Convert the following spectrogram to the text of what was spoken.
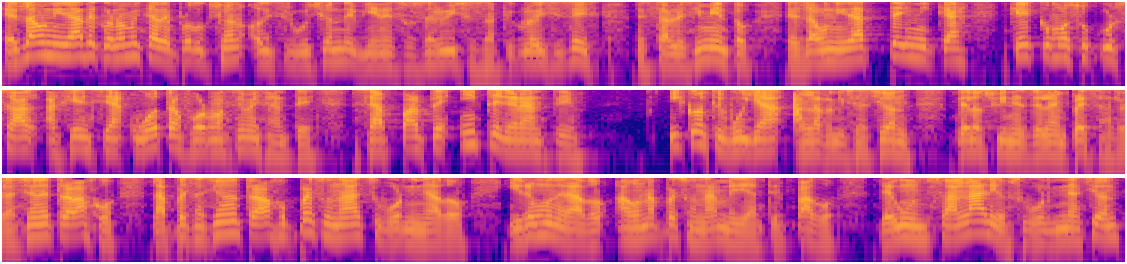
Es la unidad económica de producción o distribución de bienes o servicios. Artículo 16. Establecimiento. Es la unidad técnica que como sucursal, agencia u otra forma semejante sea parte integrante y contribuya a la realización de los fines de la empresa. Relación de trabajo, la prestación de trabajo personal subordinado y remunerado a una persona mediante el pago de un salario. Subordinación,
